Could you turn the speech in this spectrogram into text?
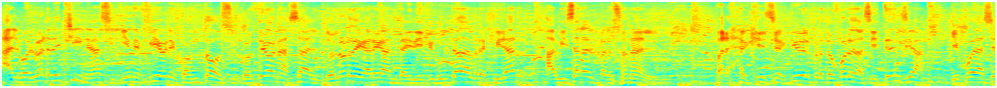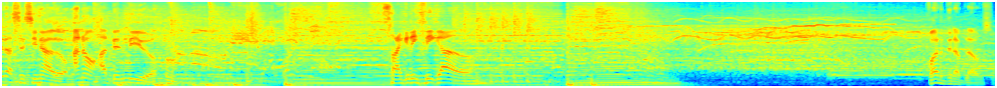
Al volver de China, si tiene fiebre con tos, goteo nasal, dolor de garganta y dificultad al respirar, avisar al personal para que se active el protocolo de asistencia y pueda ser asesinado. Ah, no, atendido. Sacrificado. Fuerte el aplauso.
